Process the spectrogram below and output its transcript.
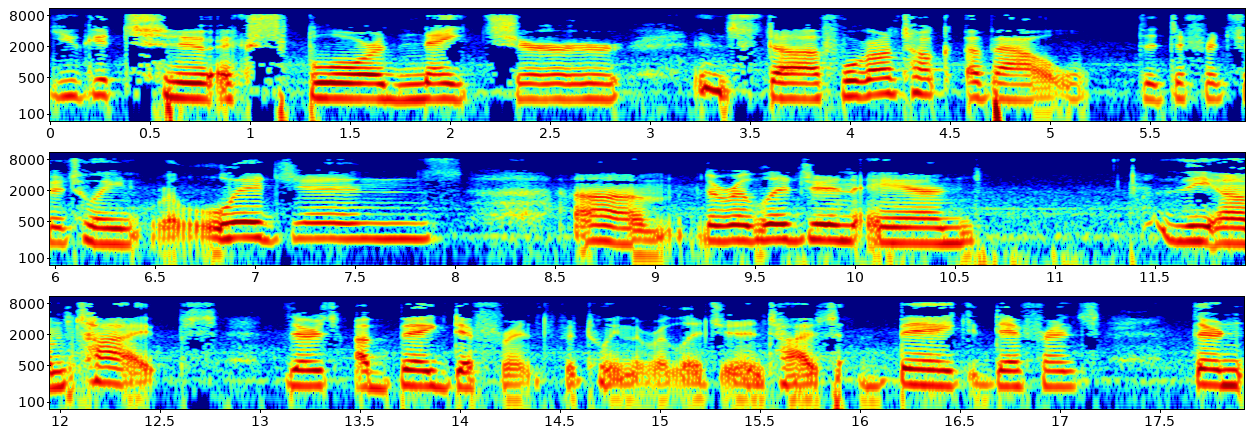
you get to explore nature and stuff. We're going to talk about the difference between religions, um, the religion and the um, types. There's a big difference between the religion and types. Big difference. They're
